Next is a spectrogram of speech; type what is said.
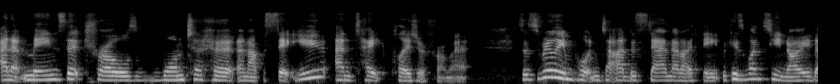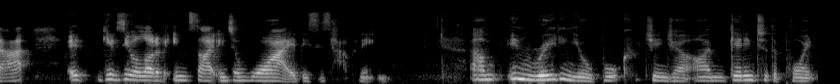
and it means that trolls want to hurt and upset you and take pleasure from it. So it's really important to understand that, I think, because once you know that, it gives you a lot of insight into why this is happening. Um, in reading your book, Ginger, I'm getting to the point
